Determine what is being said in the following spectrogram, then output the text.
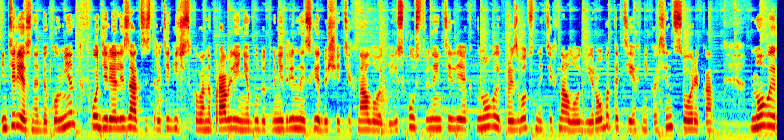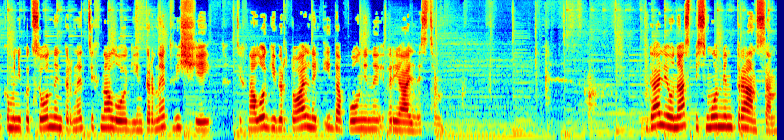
Интересный документ. В ходе реализации стратегического направления будут внедрены следующие технологии. Искусственный интеллект, новые производственные технологии, робототехника, сенсорика, новые коммуникационные интернет-технологии, интернет вещей, технологии виртуальной и дополненной реальности. Далее у нас письмо Минтранса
